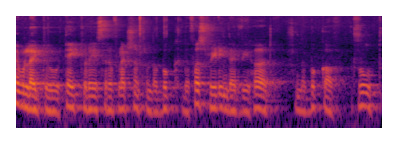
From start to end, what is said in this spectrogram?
I would like to take today's reflection from the book, the first reading that we heard from the book of Ruth.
